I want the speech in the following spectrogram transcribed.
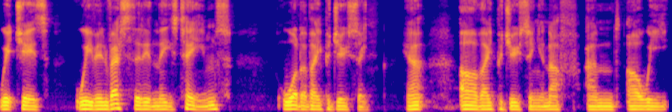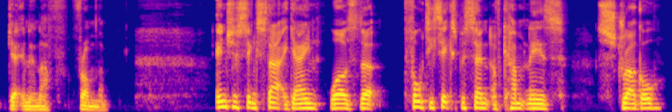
which is we've invested in these teams. What are they producing? Yeah. Are they producing enough and are we getting enough from them? Interesting stat again was that 46% of companies struggle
